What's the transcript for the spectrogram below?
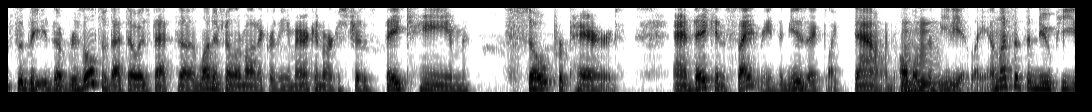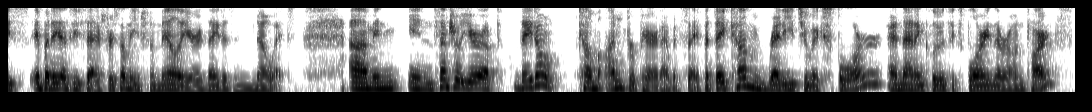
so the the result of that though is that the London Philharmonic or the American orchestras they came so prepared. And they can sight read the music like down almost Mhm. immediately, unless it's a new piece. But as you said, for something familiar, they just know it. Um, in in Central Europe, they don't come unprepared, I would say, but they come ready to explore, and that includes exploring their own parts,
